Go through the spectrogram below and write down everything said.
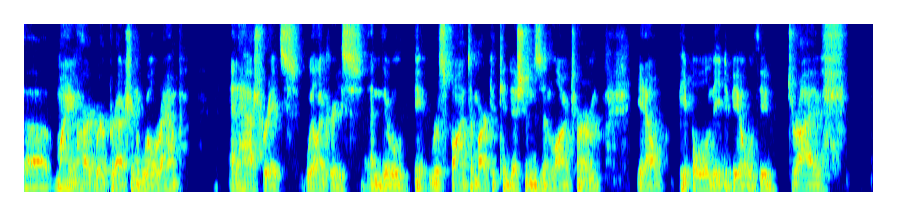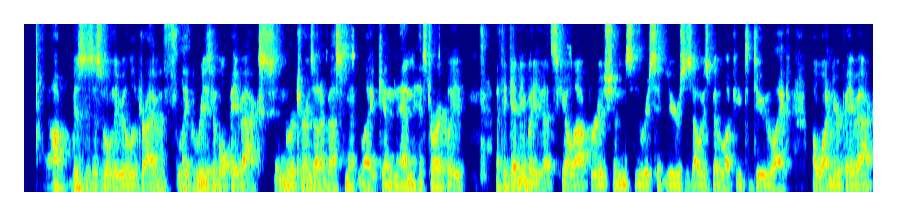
uh, mining hardware production will ramp, and hash rates will increase, and they will respond to market conditions. And long term, you know, people will need to be able to drive businesses will need to be able to drive like reasonable paybacks and returns on investment. Like and and historically, I think anybody that's scaled operations in recent years has always been looking to do like a one year payback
